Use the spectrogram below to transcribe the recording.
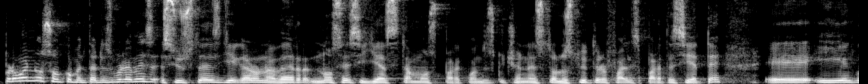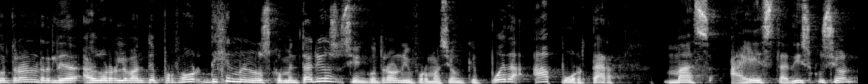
Pero bueno, son comentarios breves. Si ustedes llegaron a ver, no sé si ya estamos para cuando escuchen esto, los Files parte 7 eh, y encontraron en realidad algo relevante, por favor, déjenme en los comentarios si encontraron información que pueda aportar más a esta discusión.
